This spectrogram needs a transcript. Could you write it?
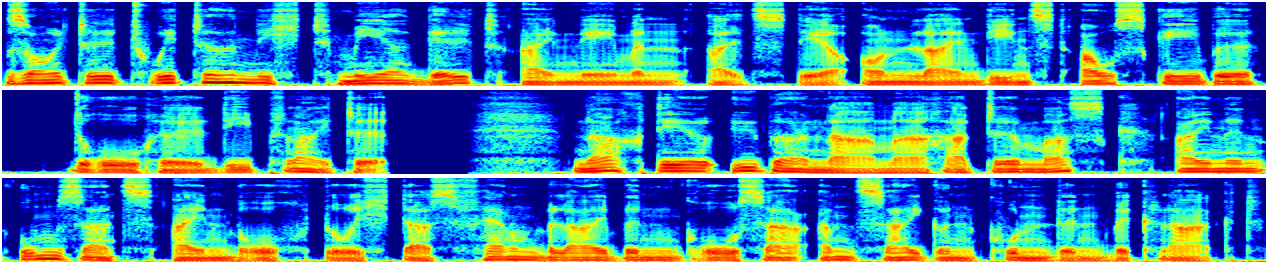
Sollte Twitter nicht mehr Geld einnehmen, als der Online-Dienst ausgebe, drohe die Pleite. Nach der Übernahme hatte Musk einen Umsatzeinbruch durch das Fernbleiben großer Anzeigenkunden beklagt.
